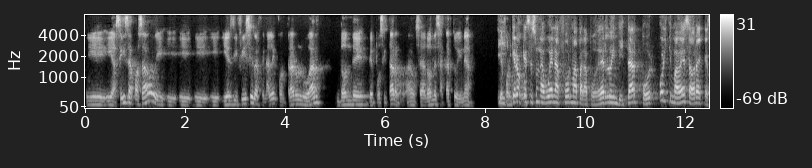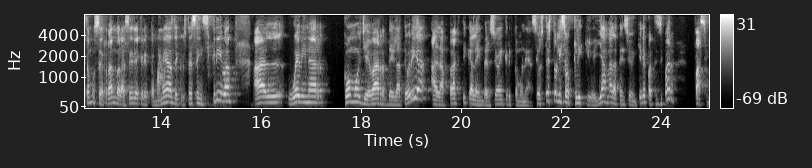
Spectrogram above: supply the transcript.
Y, y así se ha pasado y, y, es difícil al final encontrar un lugar donde depositar, ¿verdad? O sea, donde sacar tu dinero. Y creo que esa es una buena forma para poderlo invitar por última vez, ahora que estamos cerrando la serie de criptomonedas, de que usted se inscriba al webinar cómo llevar de la teoría a la práctica la inversión en criptomonedas. Si a usted esto le hizo clic y le llama la atención y quiere participar, fácil.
